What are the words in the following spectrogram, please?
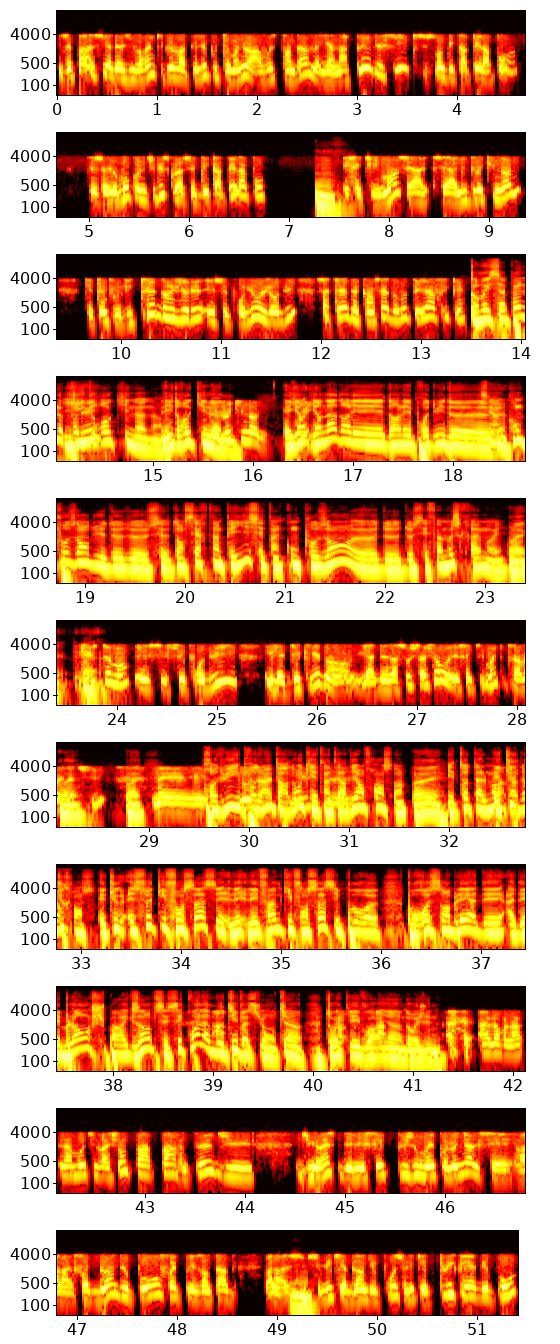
Je ne sais pas s'il y a des Ivoiriens qui peuvent appeler pour témoigner à vos standards, mais il y en a plein de filles qui se sont décapées la peau. C'est le mot qu'on utilise, quoi, se décaper la peau. Hmm. Effectivement, c'est à, c'est à l'hydroquinone, qui est un produit très dangereux, et ce produit aujourd'hui, ça crée des cancers dans nos pays africains. Comment il s'appelle le produit L'hydroquinone. L'hydroquinone. L'hydroquinone. Et il y, en- il y en a dans les, dans les produits de. C'est un composant du, de, dans certains pays, c'est un composant euh, de, de ces fameuses crèmes, oui. Ouais. Justement, et ce, ce produit, il est décrié dans. Il y a des associations, effectivement, qui travaillent Ouais. là-dessus. Ouais. Mais Produit, produit pardon, qui est interdit en France, hein, ouais. qui est totalement Et tu- interdit en France. Et, tu- et ceux qui font ça, c'est les, les femmes qui font ça, c'est pour euh, pour ressembler à des à des blanches, par exemple. C'est c'est quoi la motivation Tiens, toi qui es ivoirien d'origine. Alors la, la motivation part, part un peu du, du reste de l'effet plus ou moins colonial. C'est voilà, il faut être blanc de peau, il faut être présentable. Voilà, Mm. celui qui est blanc de peau, celui qui est plus clair de peau,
